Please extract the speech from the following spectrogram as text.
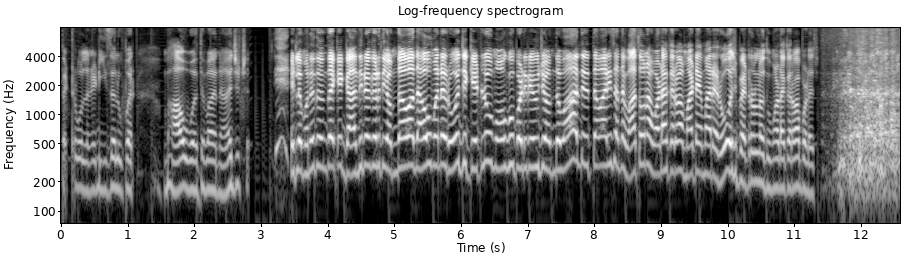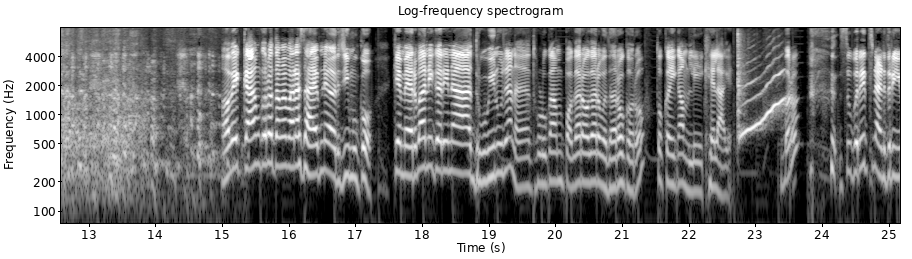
પેટ્રોલ અને ડીઝલ ઉપર ભાવ વધવાના જ છે. એટલે મને તો એમ થાય કે ગાંધીનગરથી અમદાવાદ આવું મને રોજ કેટલું મોંઘું પડી રહ્યું છે અમદાવાદ, તમારી સાથે વાતોના વડા કરવા માટે મારે રોજ પેટ્રોલના ધુમાડા કરવા પડે છે. હવે એક કામ કરો, તમે મારા સાહેબને અરજી મૂકો કે મહેરબાની કરીને આ ધ્રુવીનું છે ને થોડુંક આમ પગાર વગાર વધારો કરો, તો કંઈક આમ લેખે લાગે. બરોબર? Super it's three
